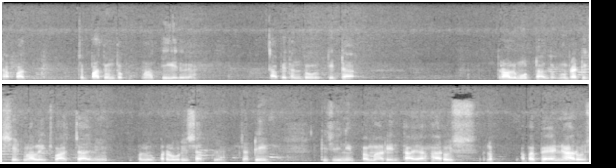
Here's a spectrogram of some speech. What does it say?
dapat cepat untuk mati gitu ya. Tapi tentu tidak terlalu mudah untuk memprediksi melalui cuaca. Ini perlu perlu riset ya. Jadi di sini pemerintah ya harus APBN harus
